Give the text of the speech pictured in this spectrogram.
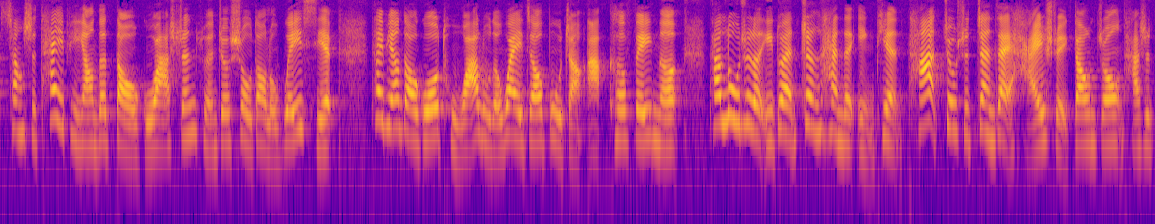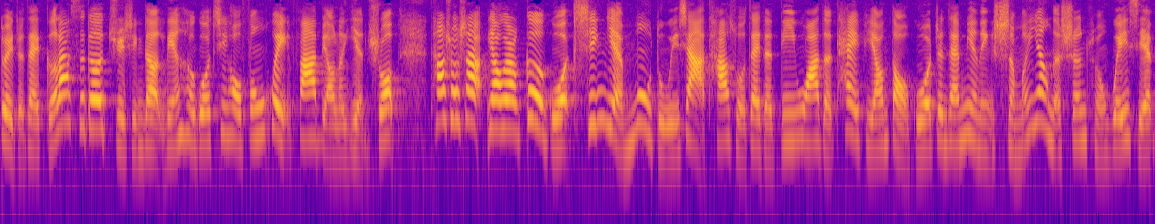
像是太平洋的岛国啊，生存就受到了威胁。太平洋岛国土瓦鲁的外交部长阿科菲呢，他录制了一段震撼的影片，他就是站在海水当中，他是对着在格拉斯哥举行的联合国气候峰会发表了演说。他说是要让各国亲眼目睹一下他所在的低洼的太平洋岛国正在面临什么样的生存威胁。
